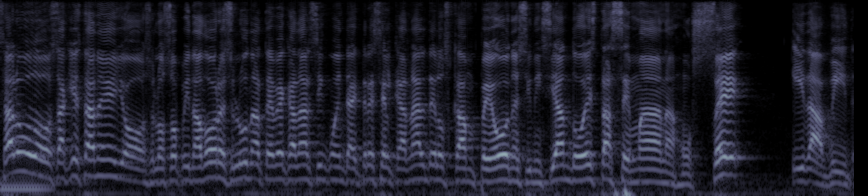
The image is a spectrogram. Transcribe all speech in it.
Saludos, aquí están ellos, los opinadores Luna TV, Canal 53, el canal de los campeones, iniciando esta semana, José y David.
